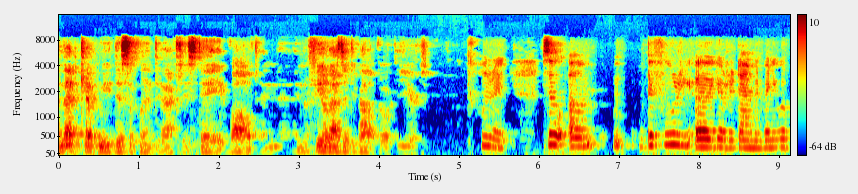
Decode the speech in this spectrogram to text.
and that kept me disciplined to actually stay involved in, in the field as it developed over the years. All right. So, um, before uh, your retirement, when you were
